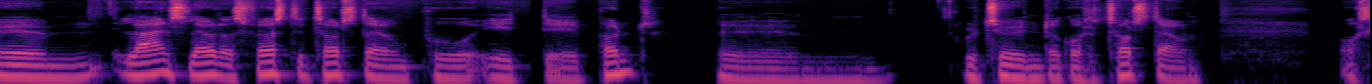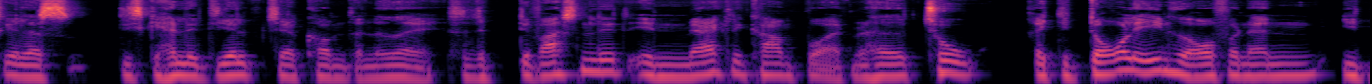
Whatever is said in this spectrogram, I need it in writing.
øhm, Lions lavede deres første touchdown på et øh, punt øh, return, der går til touchdown. Og skal ellers, de skal have lidt hjælp til at komme dernede af. Så det, det var sådan lidt en mærkelig kamp, hvor at man havde to rigtig dårlige enheder over for hinanden i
